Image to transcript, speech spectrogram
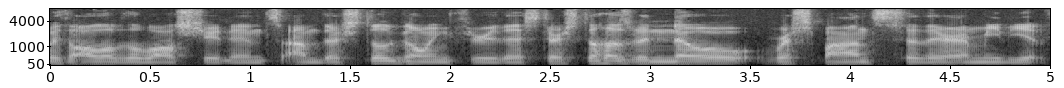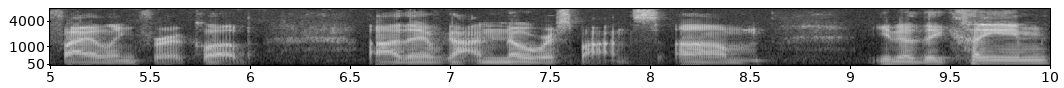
with all of the Walsh students. Um, they're still going through this. There still has been no response to their immediate filing for a club. Uh, they have gotten no response. Um, you know, they claim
